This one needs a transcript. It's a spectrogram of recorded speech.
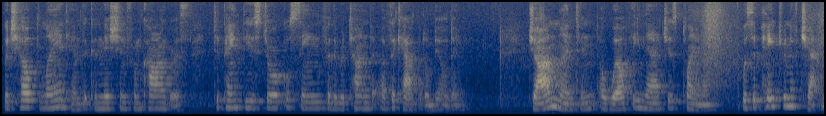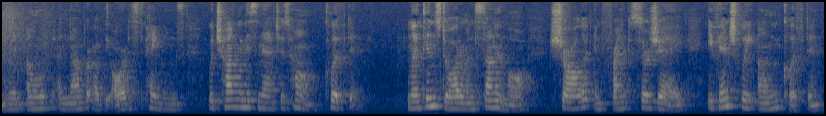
which helped land him the commission from Congress to paint the historical scene for the rotunda of the Capitol building. John Linton, a wealthy Natchez planter, was a patron of Chapman and owned a number of the artist's paintings which hung in his Natchez home, Clifton. Linton's daughter and son-in-law, Charlotte and Frank Surget eventually owned Clifton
